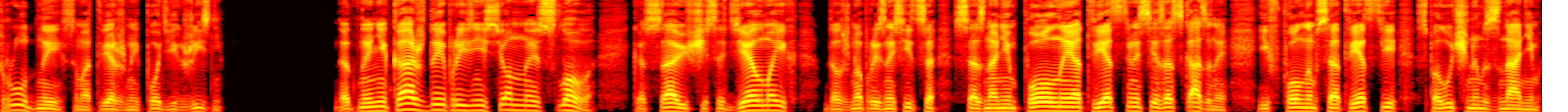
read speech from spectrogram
трудный, самоотверженный подвиг жизни. Отныне каждое произнесенное слово, касающееся дел моих, должно произноситься с сознанием полной ответственности за сказанное и в полном соответствии с полученным знанием,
